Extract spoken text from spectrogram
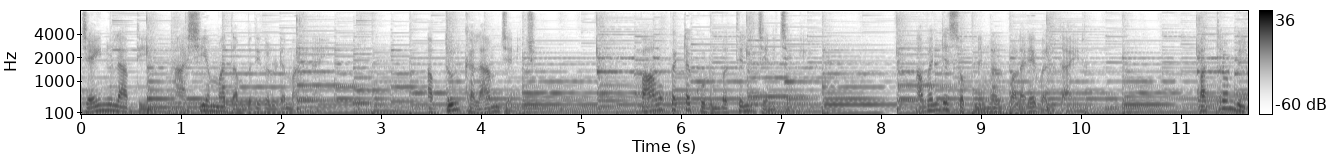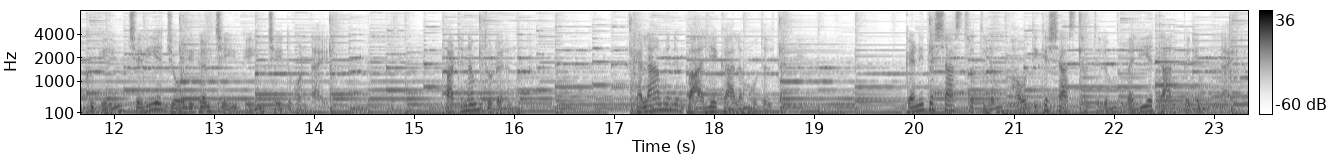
ജൈനുലാബ്ദീൻ ആശിയമ്മ ദമ്പതികളുടെ മകനായി അബ്ദുൾ കലാം ജനിച്ചു. പാവപ്പെട്ട കുടുംബത്തിൽ ജനിച്ചെങ്കിൽ അവന്റെ സ്വപ്നങ്ങൾ വളരെ വലുതായിരുന്നു. പത്രം വിൽക്കുകയും ചെറിയ ജോലികൾ ചെയ്യുകയും ചെയ്തുകൊണ്ടായിരുന്നു. പഠനം തുടരുന്നത് കലാമിന് ബാല്യകാലം മുതൽ തന്നെ. ഗണിതശാസ്ത്രത്തിലും ഭൗതികശാസ്ത്രത്തിലും വലിയ താൽപ്പര്യം ഉണ്ടായിരുന്നു.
